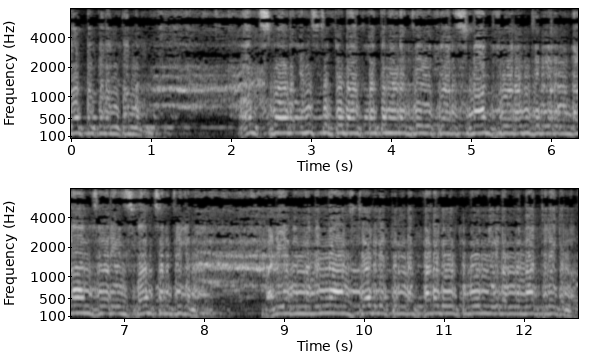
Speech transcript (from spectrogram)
കോട്ടക്കടം തമ്മിൽ. Oxford institute of technology for smart for engineering Valanchery sponsor ചെയ്യുന്നു വലിയ മുന്ന മുന്നാൾ സ്റ്റേഡിയത്തിന്റെ പടകോട്ട് ഭൂമിയിൽ നിന്ന് മാറ്റിരിക്കുന്നു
